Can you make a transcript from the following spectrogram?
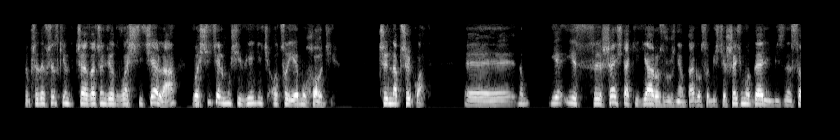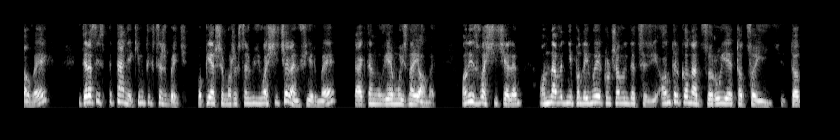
No przede wszystkim trzeba zacząć od właściciela. Właściciel musi wiedzieć, o co jemu chodzi. Czy na przykład no, jest sześć takich, ja rozróżniam tak osobiście, sześć modeli biznesowych, i teraz jest pytanie, kim ty chcesz być? Po pierwsze, może chcesz być właścicielem firmy, tak jak ten mówiłem mój znajomy. On jest właścicielem, on nawet nie podejmuje kluczowych decyzji, on tylko nadzoruje to, co, to,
